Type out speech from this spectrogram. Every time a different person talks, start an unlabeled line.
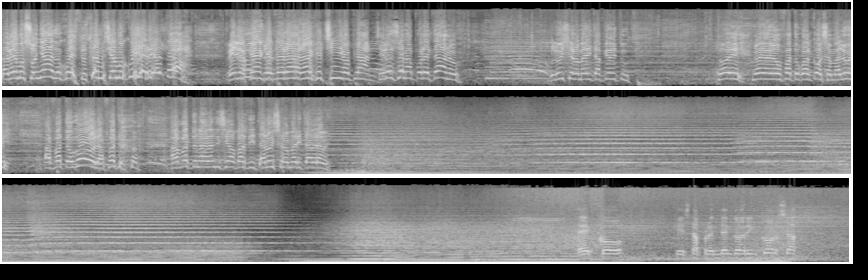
l'abbiamo sognato questo, stiamo, siamo qui in realtà.
Vedo che anche Ferrara, anche Ciro piange.
Cirusso Napoletano, lui se lo merita più di tutti. Noi, noi abbiamo fatto qualcosa, ma lui ha fatto gol, ha fatto, ha fatto una grandissima partita, lui se lo merita veramente.
Ecco che sta prendendo la rincorsa,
